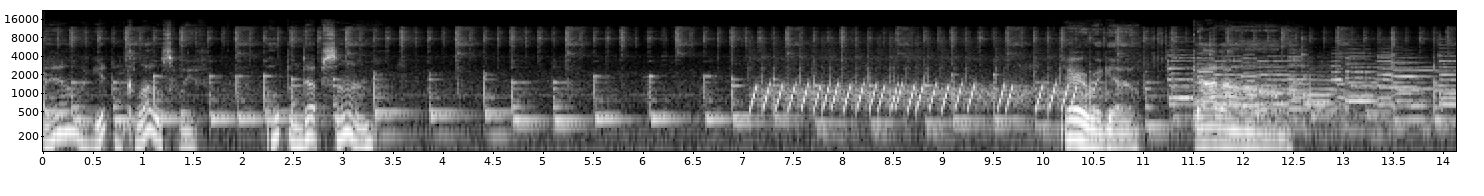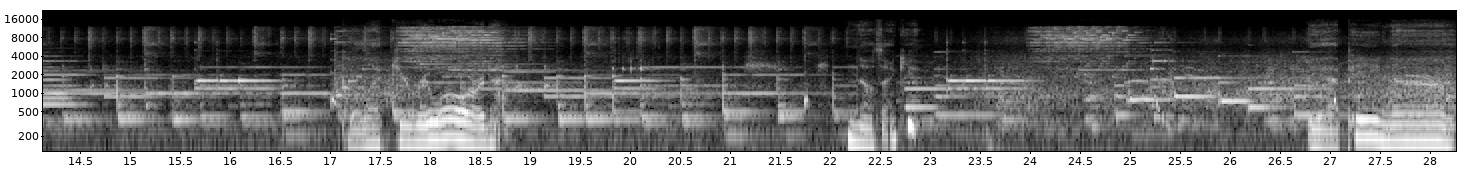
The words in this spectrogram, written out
Well, we're getting close. We've opened up some. There we go. Got 'em. Collect your reward. No, thank you. VIP, no.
